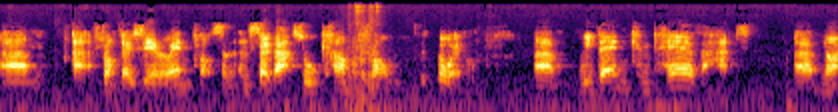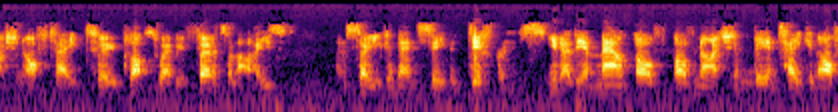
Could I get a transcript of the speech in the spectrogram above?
um, uh, from those zero N plots, and, and, so that's all come from the soil. Um, we then compare that nitrogen offtake to plots where we've fertilised, and so you can then see the difference. You know, the amount of, of nitrogen being taken off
